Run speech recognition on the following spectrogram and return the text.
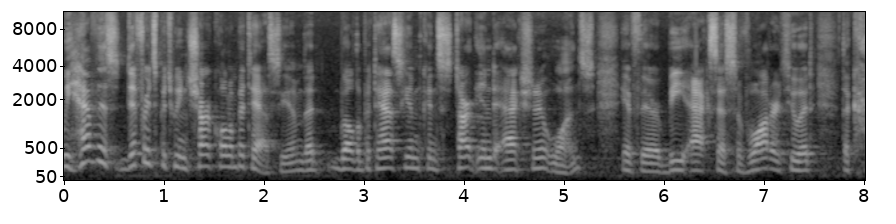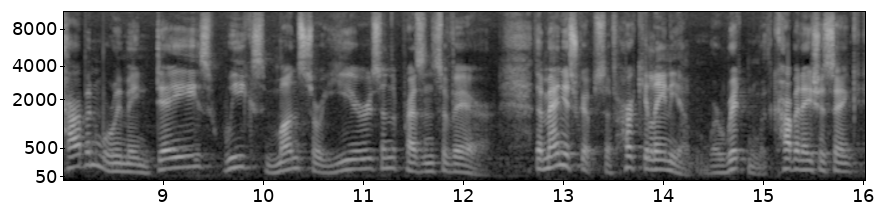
We have this difference between charcoal and potassium that, well, the potassium can start into action at once. If there be access of water to it, the carbon will remain days, weeks, months, or years in the presence of air. The manuscripts of Herculaneum were written with carbonaceous ink,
